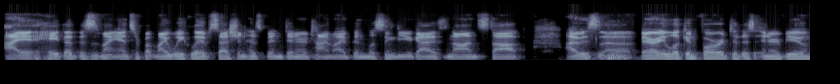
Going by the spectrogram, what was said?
I hate that this is my answer, but my weekly obsession has been dinner time. I've been listening to you guys nonstop. I was uh, very looking forward to this interview,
